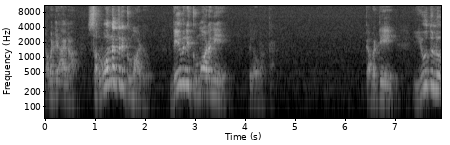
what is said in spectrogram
కాబట్టి ఆయన సర్వోన్నతిని కుమారుడు దేవుని కుమారుడని పిలువబడతాడు. కాబట్టి యూదులు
